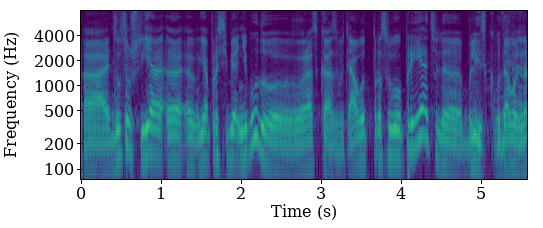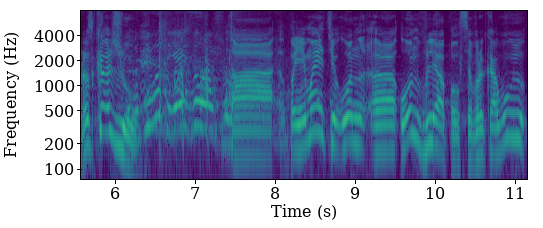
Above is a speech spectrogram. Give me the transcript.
Э, дело в том, что я, э, я про себя не буду рассказывать, а вот про своего приятеля близкого довольно расскажу. Вот я и заложу. А, понимаете, он, э, он вляпался в роковую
